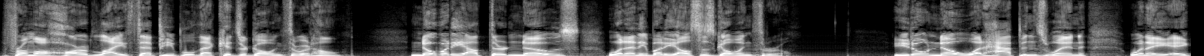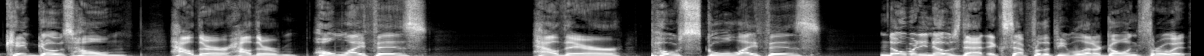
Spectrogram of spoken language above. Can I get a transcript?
from a hard life that people that kids are going through at home. Nobody out there knows what anybody else is going through. You don't know what happens when when a, a kid goes home, how their how their home life is, how their post school life is. Nobody knows that except for the people that are going through it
